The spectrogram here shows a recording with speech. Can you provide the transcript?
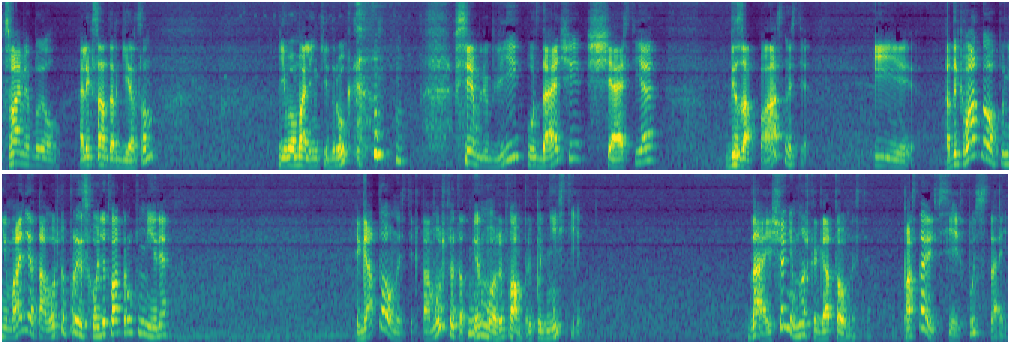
С вами был Александр Герцен, его маленький друг. Всем любви, удачи, счастья, безопасности и адекватного понимания того, что происходит вокруг в мире. И готовности к тому, что этот мир может вам преподнести. Да, еще немножко готовности. Поставить в сейф, пусть стоит.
